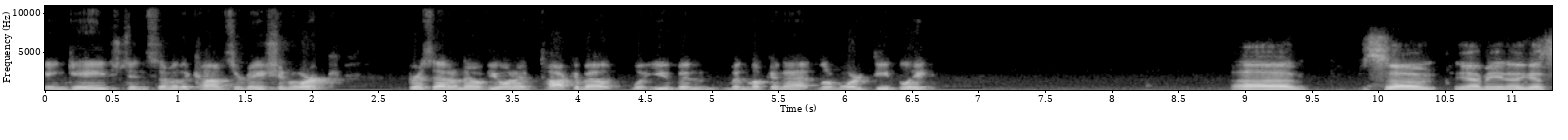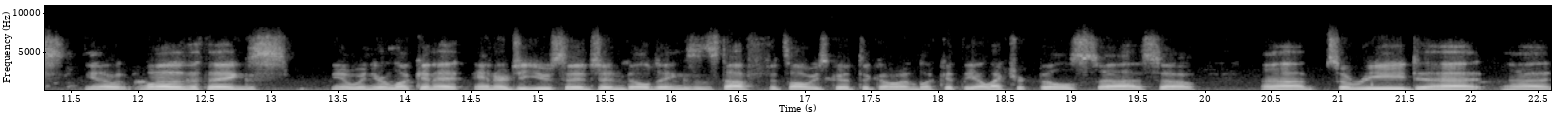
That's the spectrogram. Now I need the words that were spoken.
engaged in some of the conservation work. Chris, I don't know if you want to talk about what you've been been looking at a little more deeply. Uh, so yeah, I mean, I guess you know one of the things you know when you're looking at energy usage in buildings and stuff, it's always good to go and look at the electric bills. Uh, so. Uh, so Reed uh, uh,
